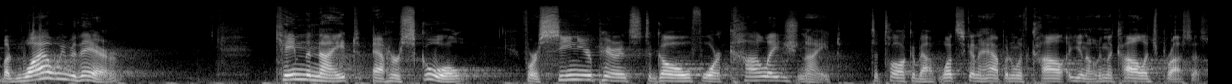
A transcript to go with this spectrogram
But while we were there, came the night at her school for senior parents to go for college night to talk about what's going to happen with col- you know in the college process.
